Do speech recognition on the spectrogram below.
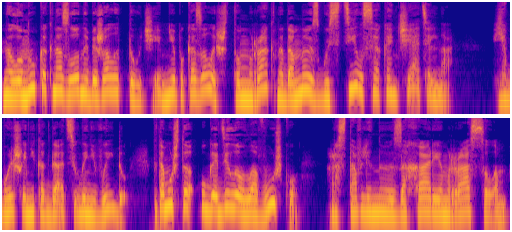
На луну, как назло, набежала туча, и мне показалось, что мрак надо мной сгустился окончательно. Я больше никогда отсюда не выйду, потому что угодила в ловушку — расставленную Захарием Расселом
